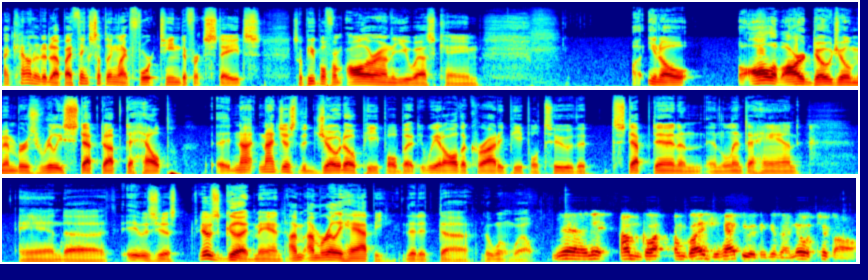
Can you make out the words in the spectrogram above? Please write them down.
I, counted it up, I think something like 14 different states. So people from all around the U.S. came. Uh, you know, all of our dojo members really stepped up to help. Uh, not not just the Jodo people, but we had all the karate people too that stepped in and, and lent a hand. And uh, it was just, it was good, man. I'm, I'm really happy that it, uh, it went well. Yeah, and it, I'm glad I'm glad you're happy with it because I know it took a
